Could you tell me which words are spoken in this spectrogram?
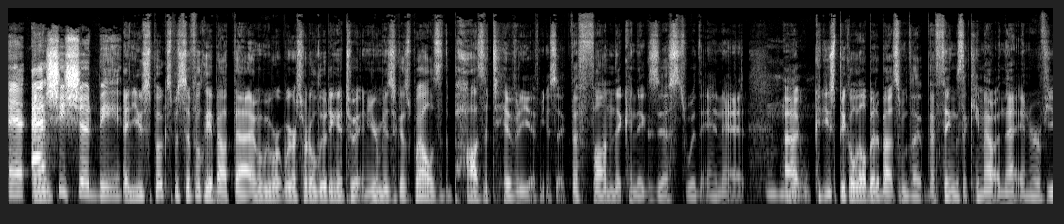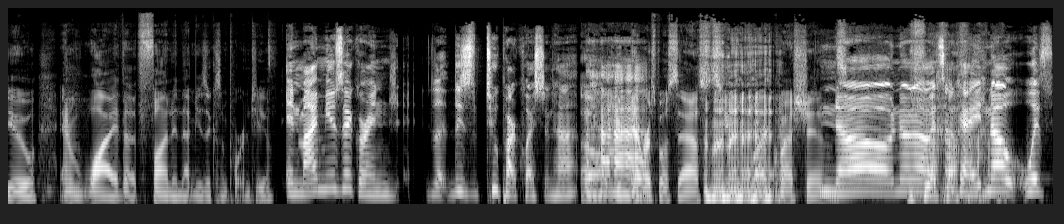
a- And- as she should be. And you spoke specifically about that, and we were, we were sort of alluding to it in your music as well, is the positivity of music, the fun that can exist within it. Mm-hmm. Uh, could you speak a little bit about some of the, the things that came out in that interview and why the fun in that music is important to you? in my music or in this is a two part question, huh? Oh, you never supposed to ask two part questions. No, no, no, it's okay. no, with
